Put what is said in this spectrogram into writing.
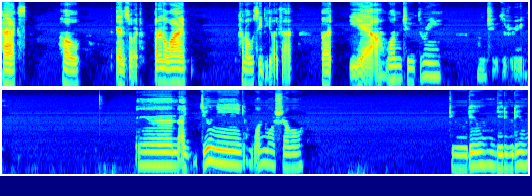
axe, hoe, and sword. I don't know why, kind of OCD like that. But, yeah, one, two, three, one, two, three. And I do need one more shovel. Do do do do do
